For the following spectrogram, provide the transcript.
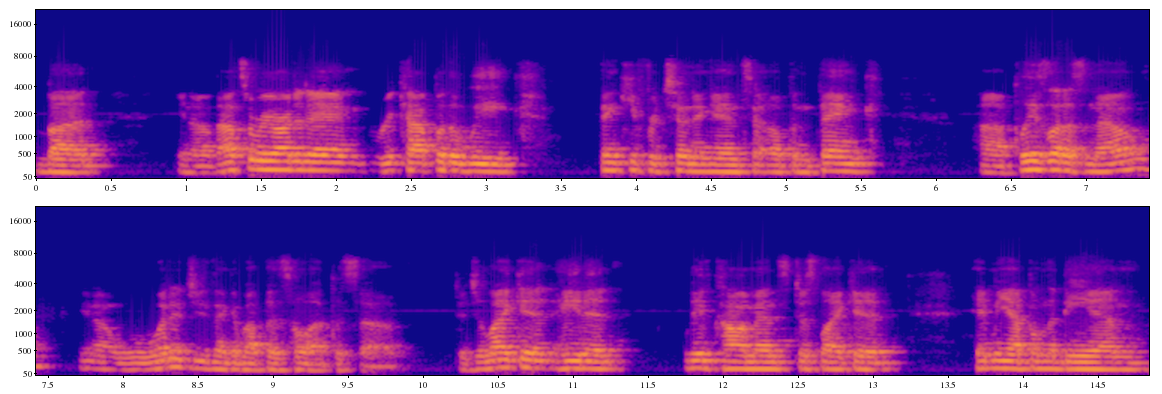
But, you know, that's where we are today. Recap of the week. Thank you for tuning in to Open Think. Uh, please let us know, you know, what did you think about this whole episode? Did you like it, hate it? Leave comments, just like it. Hit me up on the DM.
